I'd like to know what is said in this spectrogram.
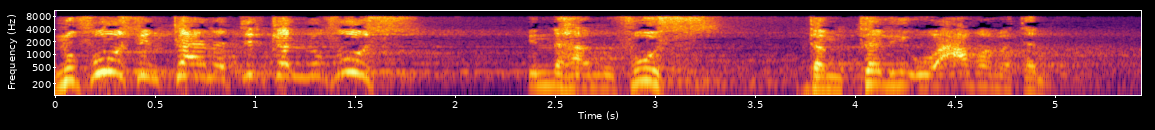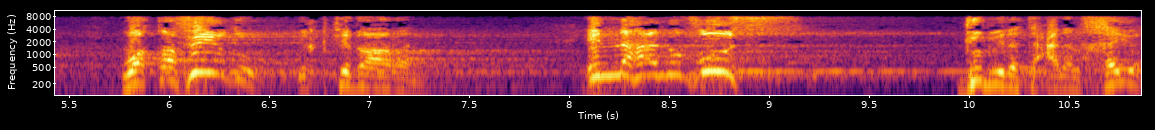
نفوس كانت تلك النفوس؟ إنها نفوس تمتلئ عظمة وتفيض اقتدارا. إنها نفوس جبلت على الخير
